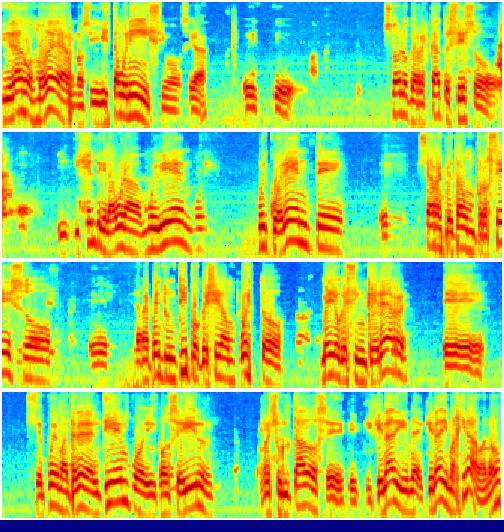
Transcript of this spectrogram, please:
liderazgos modernos y está buenísimo, o sea, este, yo lo que rescato es eso, y, y gente que labura muy bien, muy, muy coherente, eh, se ha respetado un proceso, eh, de repente un tipo que llega a un puesto medio que sin querer, eh, se puede mantener en el tiempo y conseguir resultados eh, que, que- que nadie que nadie imaginaba, ¿no?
